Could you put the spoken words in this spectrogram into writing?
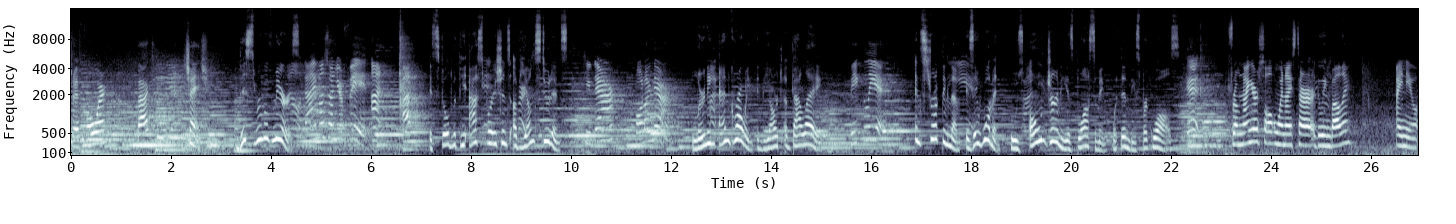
straight forward, back, change. This room of mirrors Diamonds on your feet, and up. is filled with the aspirations of young students Keep the arm, following the arm. learning and growing in the art of ballet. Be clear. Instructing them is a woman whose own journey is blossoming within these brick walls. Good. From nine years old, when I started doing ballet, I knew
